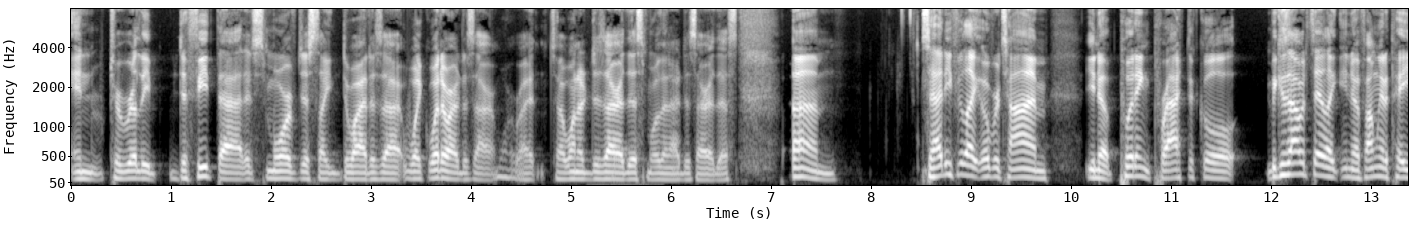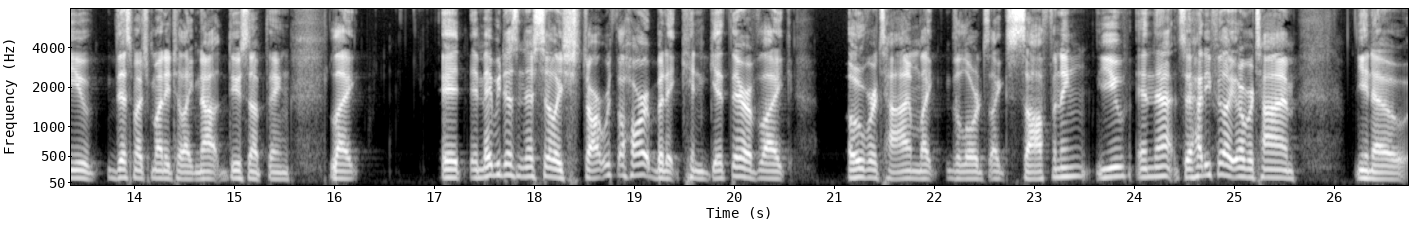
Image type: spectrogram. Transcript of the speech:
and to really defeat that, it's more of just like, do I desire like what do I desire more, right? So I want to desire this more than I desire this. Um, so how do you feel like over time, you know, putting practical because I would say like you know if I'm going to pay you this much money to like not do something, like it it maybe doesn't necessarily start with the heart, but it can get there of like over time, like the Lord's like softening you in that. So how do you feel like over time, you know,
